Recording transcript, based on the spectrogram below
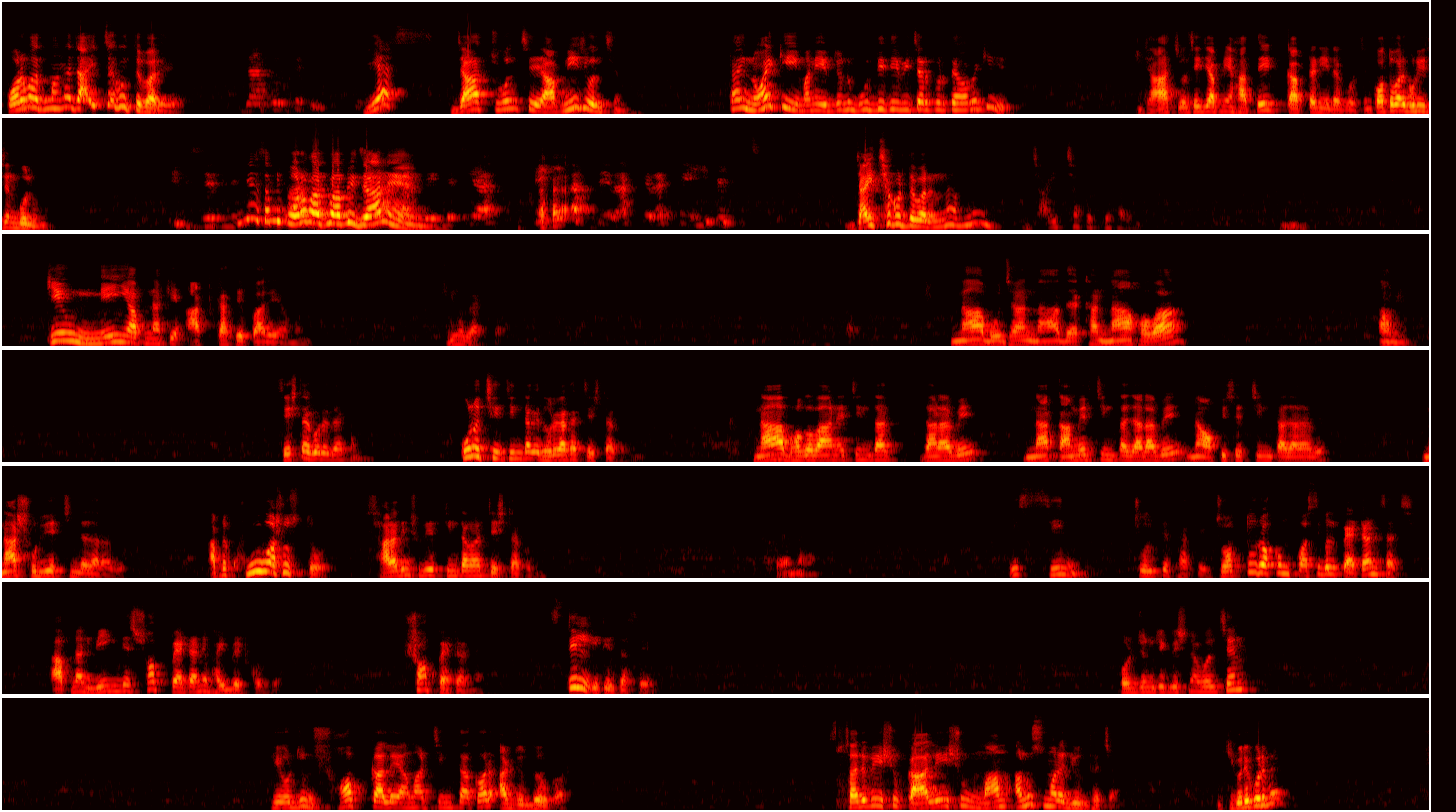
পরমাত্মা না যা ইচ্ছা করতে পারে। ইয়েস যা চলছে আপনিই চলছেন। তাই নয় কি মানে এর জন্য বুদ্ধি দিয়ে বিচার করতে হবে কি? যা চলছে এই যে আপনি হাতে কাপটা নিয়ে এটা করছেন কতবার ঘুরিয়েছেন বলুন। Yes, আপনি আপনি জানেন। যা ইচ্ছা করতে পারেন না আপনি। যা ইচ্ছা করতে পারেন। কেউ নেই আপনাকে আটকাতে পারে এমন। কীভাবে আটকা না বোঝা না দেখা না হওয়া আমি। চেষ্টা করে দেখান। কোনো চিন্তাকে ধরে রাখার চেষ্টা করুন। না ভগবানের চিন্তা দাঁড়াবে, না কামের চিন্তা দাঁড়াবে, না অফিসের চিন্তা দাঁড়াবে, না শরীরের চিন্তা দাঁড়াবে। আপনি খুব অসুস্থ, সারাদিন শরীরের চিন্তা করার চেষ্টা করুন। তাই না? এই সিন চলতে থাকে। যত রকম পসিবল প্যাটার্নস আছে, আপনার বিইংনেস সব প্যাটার্নে ভাইব্রেট করবে। সব প্যাটার্নে still it is the same Arjun কি কৃষ্ণ বলছেন? হে অর্জুন, সব কালে আমার চিন্তা কর আর যুদ্ধও কর। সর্বেশু কালেশু মাম অনুস্মরে যুদ্ধ চা কি করে করবে?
